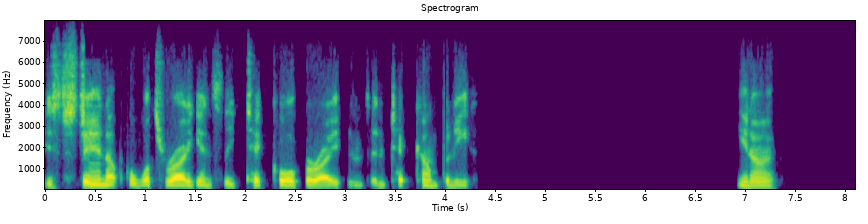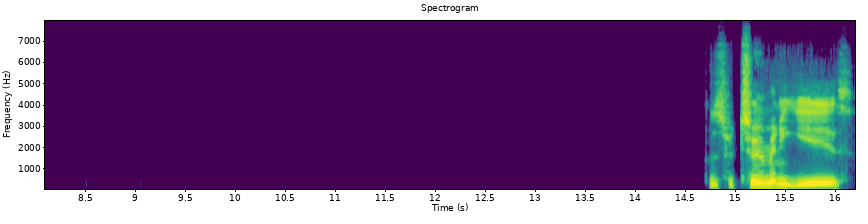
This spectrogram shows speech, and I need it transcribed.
Is to stand up for what's right against the tech corporations and tech companies. You know, because for too many years,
